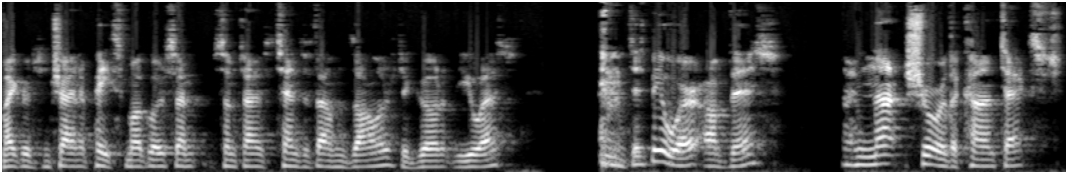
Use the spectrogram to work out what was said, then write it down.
Migrants in China pay smugglers some, sometimes tens of thousands of dollars to go to the U.S. Just be aware of this. I'm not sure the context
